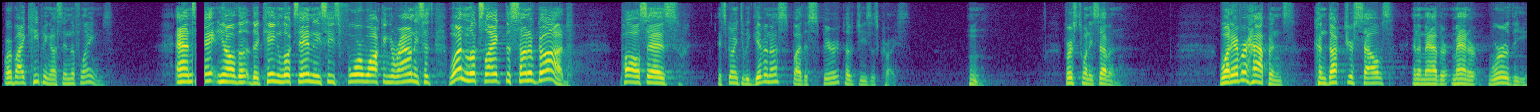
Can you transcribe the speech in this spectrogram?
or by keeping us in the flames. And, you know, the, the king looks in and he sees four walking around. He says, One looks like the Son of God. Paul says, It's going to be given us by the Spirit of Jesus Christ. Hmm. Verse 27 Whatever happens, conduct yourselves in a manner, manner worthy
